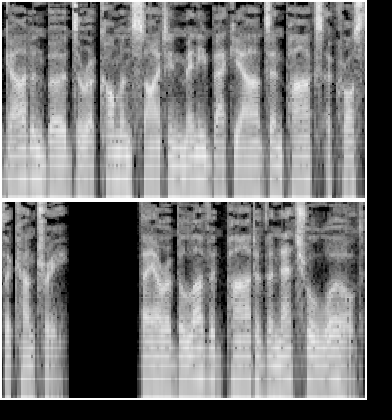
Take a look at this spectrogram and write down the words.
Garden birds are a common sight in many backyards and parks across the country. They are a beloved part of the natural world,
